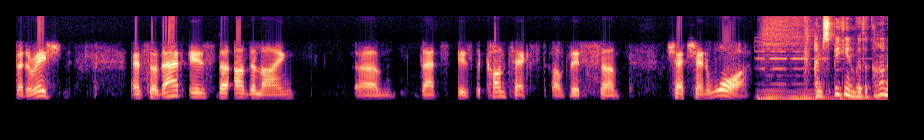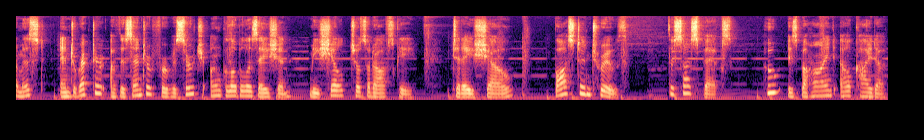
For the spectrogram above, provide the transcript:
Federation. And so that is the underlying, um, that is the context of this um, Chechen war. I'm speaking with economist and director of the Center for Research on Globalization, Michel Chossudovsky. Today's show Boston Truth The Suspects Who is Behind Al Qaeda?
